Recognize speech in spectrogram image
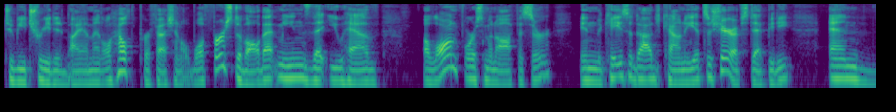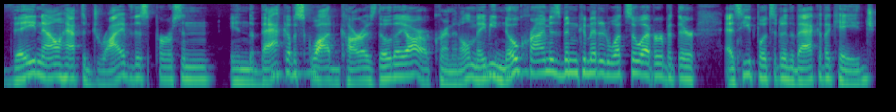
to be treated by a mental health professional. Well, first of all, that means that you have a law enforcement officer. In the case of Dodge County, it's a sheriff's deputy, and they now have to drive this person in the back of a squad car as though they are a criminal. Maybe no crime has been committed whatsoever, but they're, as he puts it, in the back of a cage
